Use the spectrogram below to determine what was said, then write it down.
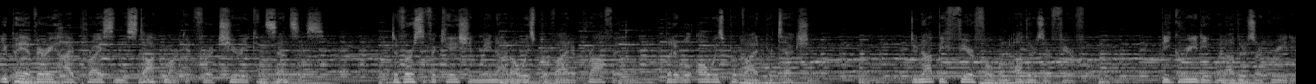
You pay a very high price in the stock market for a cheery consensus. Diversification may not always provide a profit, but it will always provide protection. Do not be fearful when others are fearful. Be greedy when others are greedy.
